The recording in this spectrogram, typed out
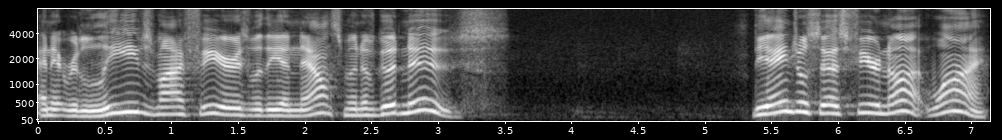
and it relieves my fears with the announcement of good news. The angel says, Fear not. Why?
